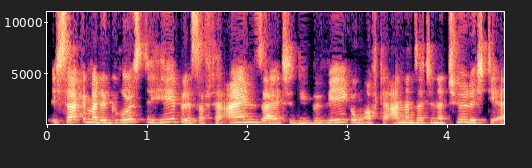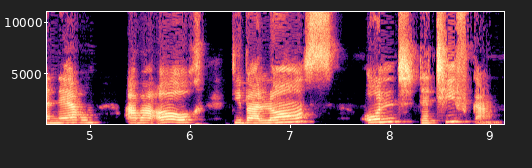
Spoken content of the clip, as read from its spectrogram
ich sage immer, der größte Hebel ist auf der einen Seite die Bewegung, auf der anderen Seite natürlich die Ernährung, aber auch die Balance und der Tiefgang.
